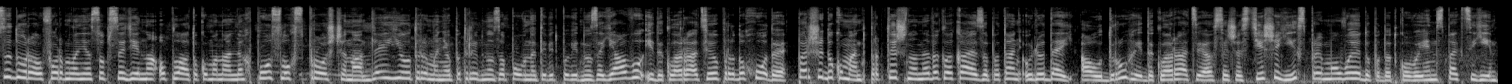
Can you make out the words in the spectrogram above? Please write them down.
Процедура оформлення субсидій на оплату комунальних послуг спрощена. Для її отримання потрібно заповнити відповідну заяву і декларацію про доходи. Перший документ практично не викликає запитань у людей, а у другий декларація все частіше їх спрямовує до податкової інспекції.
